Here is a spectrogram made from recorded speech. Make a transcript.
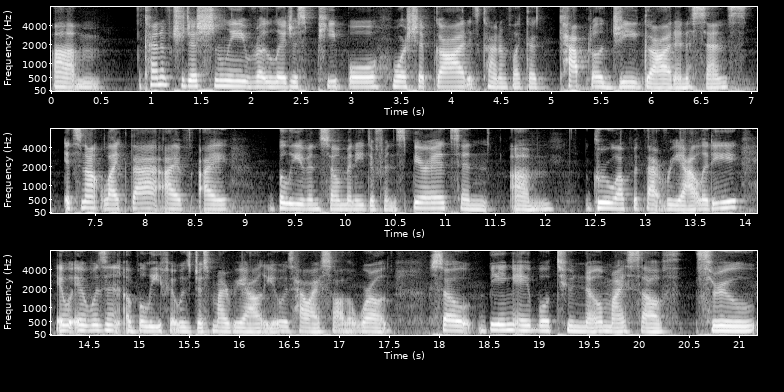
um, kind of traditionally religious people worship God. It's kind of like a capital G God in a sense. It's not like that. I've I believe in so many different spirits and um, grew up with that reality. It, it wasn't a belief, it was just my reality. It was how I saw the world. So being able to know myself through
